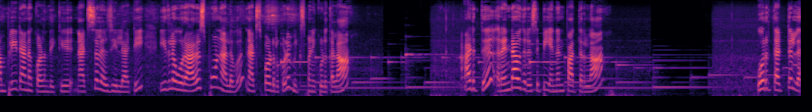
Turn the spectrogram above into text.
கம்ப்ளீட்டான குழந்தைக்கு நட்ஸ் அலர்ஜி இல்லாட்டி இதில் ஒரு அரை ஸ்பூன் அளவு நட்ஸ் பவுடர் கூட மிக்ஸ் பண்ணி கொடுக்கலாம். அடுத்து ரெண்டாவது ரெசிபி என்னன்னு பார்த்துடலாம் ஒரு தட்டில்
